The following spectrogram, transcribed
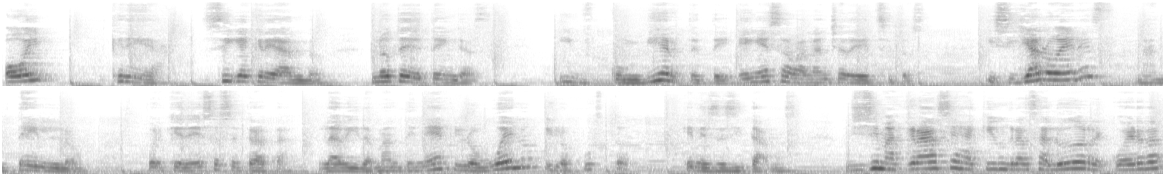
Hoy crea, sigue creando, no te detengas y conviértete en esa avalancha de éxitos. Y si ya lo eres, manténlo porque de eso se trata la vida, mantener lo bueno y lo justo que necesitamos. Muchísimas gracias, aquí un gran saludo. Recuerda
